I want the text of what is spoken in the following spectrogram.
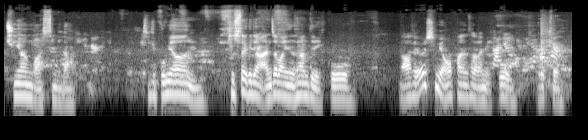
중요한 것 같습니다. 저기 보면 부스에 그냥 앉아만 있는 사람들이 있고 나와서 열심히 영업하는 사람이 있고 이렇게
